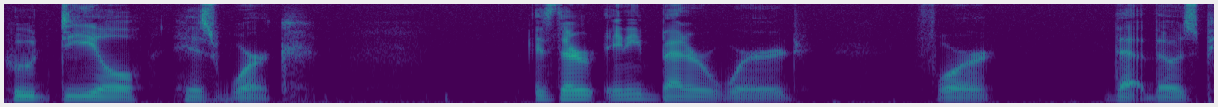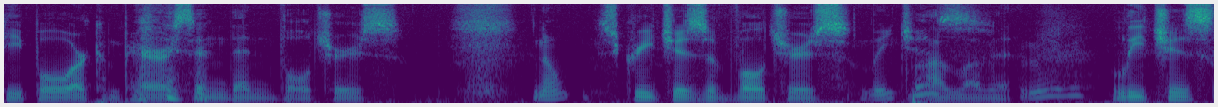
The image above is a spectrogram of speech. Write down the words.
who deal his work. Is there any better word for that those people or comparison than vultures? Nope. Screeches of vultures. Leeches? I love it. Maybe? Leeches,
